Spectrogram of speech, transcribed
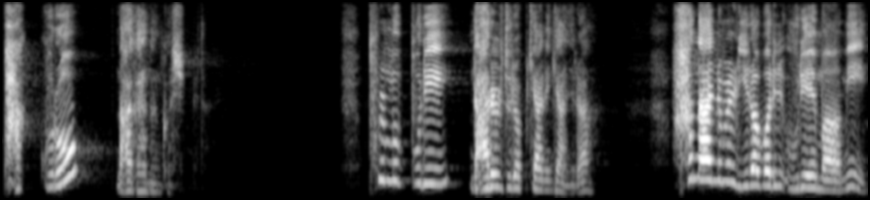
밖으로 나가는 것입니다. 풀무불이 나를 두렵게 하는 게 아니라 하나님을 잃어버린 우리의 마음이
